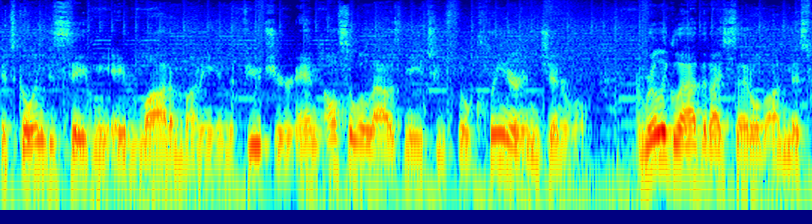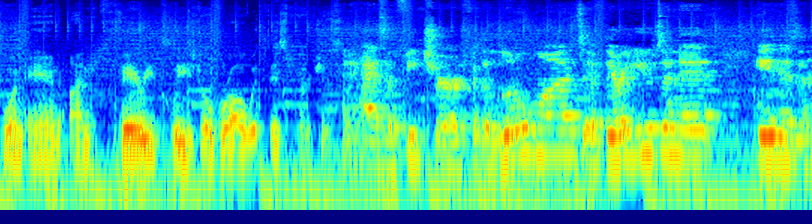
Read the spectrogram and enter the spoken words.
It's going to save me a lot of money in the future and also allows me to feel cleaner in general. I'm really glad that I settled on this one and I'm very pleased overall with this purchase. It has a feature for the little ones. If they're using it, it is an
